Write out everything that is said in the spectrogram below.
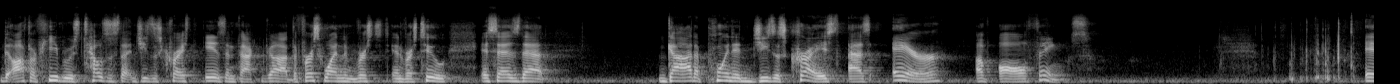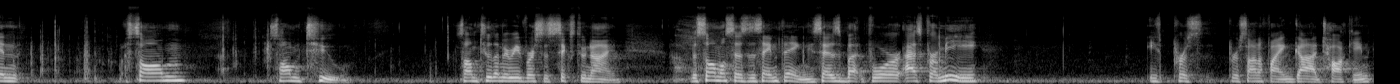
the author of Hebrews tells us that Jesus Christ is in fact God. The first one in verse, in verse 2, it says that God appointed Jesus Christ as heir of all things. In Psalm, Psalm 2, Psalm 2, let me read verses 6 through 9. The psalmist says the same thing. He says, But for as for me, he's personifying God talking.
